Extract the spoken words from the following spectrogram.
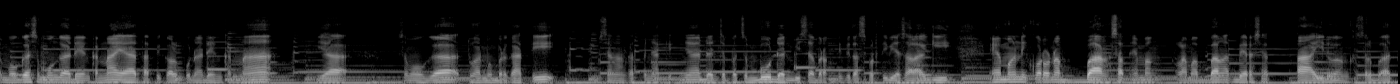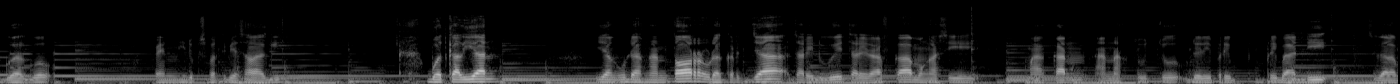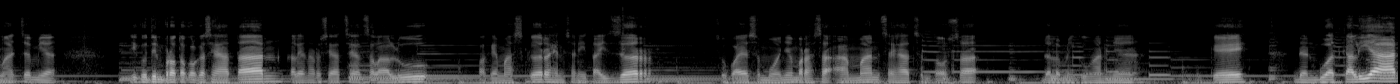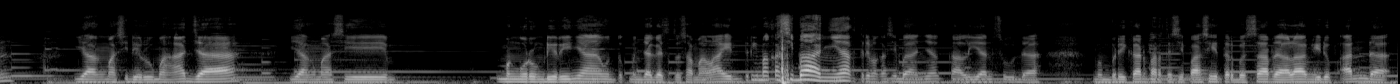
Semoga semua nggak ada yang kena ya tapi kalaupun ada yang kena ya semoga Tuhan memberkati bisa ngangkat penyakitnya dan cepat sembuh dan bisa beraktivitas seperti biasa lagi. Emang nih corona bangsat emang lama banget beres ya tai doang kesel banget gue gue pengen hidup seperti biasa lagi. Buat kalian yang udah ngantor, udah kerja, cari duit, cari nafkah, mau ngasih makan anak cucu dari pri pribadi segala macam ya ikutin protokol kesehatan kalian harus sehat-sehat selalu pakai masker hand sanitizer supaya semuanya merasa aman sehat sentosa dalam lingkungannya. Oke? Dan buat kalian yang masih di rumah aja yang masih mengurung dirinya untuk menjaga satu sama lain terima kasih banyak terima kasih banyak kalian sudah memberikan partisipasi terbesar dalam hidup Anda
